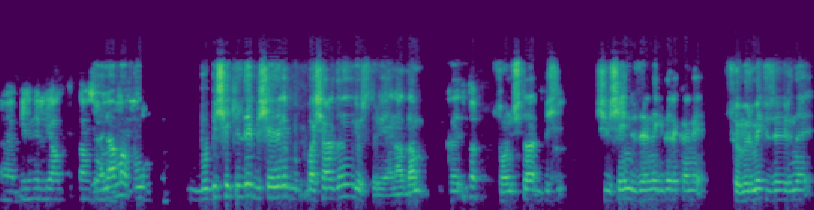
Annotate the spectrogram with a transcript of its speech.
e, bilinirliği aldıktan sonra. Yani ama bu bu bir şekilde bir şeyleri başardığını gösteriyor. Yani adam sonuçta bir şey, şeyin üzerine giderek hani sömürmek üzerine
